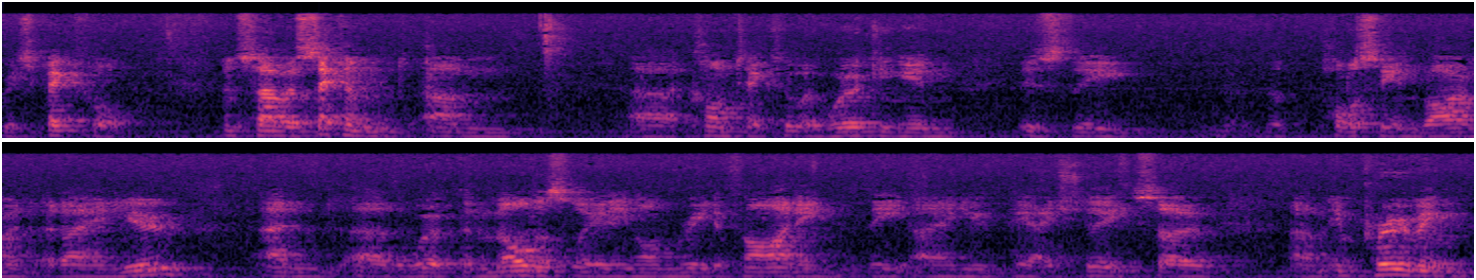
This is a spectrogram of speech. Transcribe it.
respectful. And so a second um, uh, context that we're working in is the, the policy environment at ANU and uh, the work that Imelda's leading on redefining the ANU PhD. So um, improving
